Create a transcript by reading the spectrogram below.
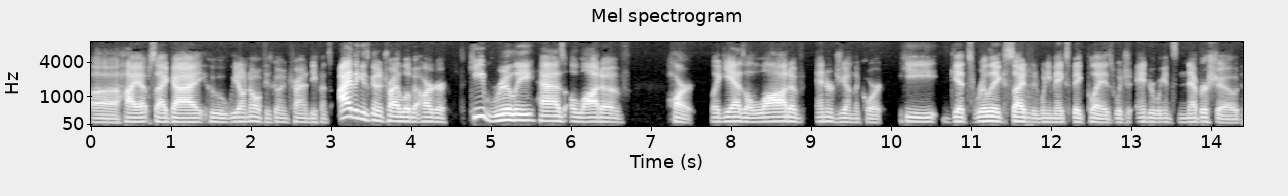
Uh, high upside guy who we don't know if he's going to try on defense. I think he's going to try a little bit harder. He really has a lot of heart. Like he has a lot of energy on the court. He gets really excited when he makes big plays, which Andrew Wiggins never showed.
